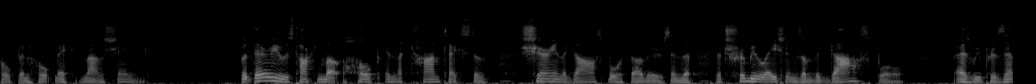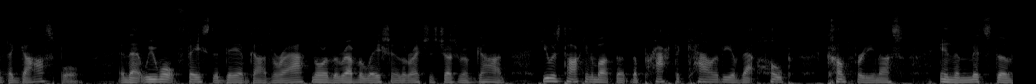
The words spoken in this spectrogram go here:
hope, and hope maketh not ashamed. But there he was talking about hope in the context of sharing the gospel with others and the, the tribulations of the gospel as we present the gospel and that we won't face the day of God's wrath nor the revelation of the righteous judgment of God. He was talking about the, the practicality of that hope comforting us in the midst of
